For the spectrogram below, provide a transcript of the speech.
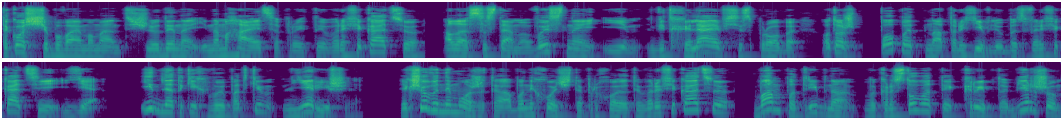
Також ще буває момент, що людина і намагається пройти верифікацію, але система висне і відхиляє всі спроби. Отож, попит на торгівлю без верифікації є. І для таких випадків є рішення. Якщо ви не можете або не хочете проходити верифікацію, вам потрібно використовувати криптобіржу,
